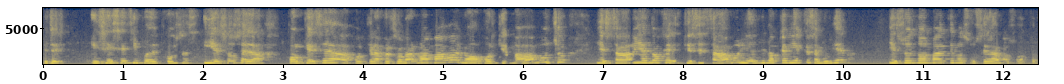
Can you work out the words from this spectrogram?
Entonces, es ese tipo de cosas. Y eso se da. ¿Por qué se da? ¿Porque la persona no amaba? No, porque amaba mucho y estaba viendo que, que se estaba muriendo y no quería que se muriera. Y eso es normal que nos suceda a nosotros.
